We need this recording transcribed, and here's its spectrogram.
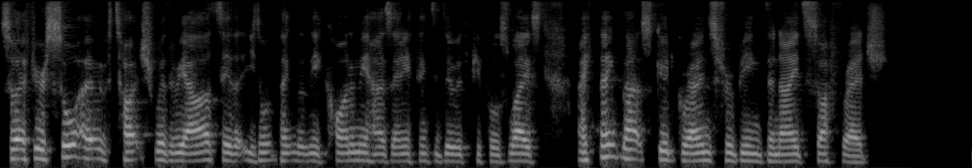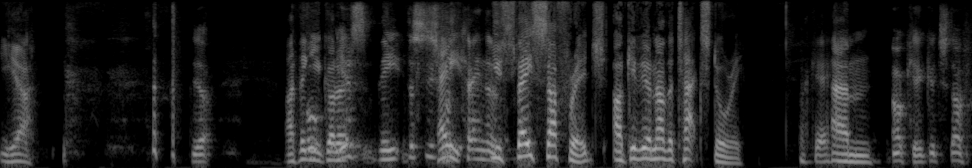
So if you're so out of touch with reality that you don't think that the economy has anything to do with people's lives, I think that's good grounds for being denied suffrage. Yeah. Yeah. I think Well, you got to. here's- The, This is hey, what kind of. you say suffrage. I'll give you another tax story. Okay. Um, Okay, good stuff.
